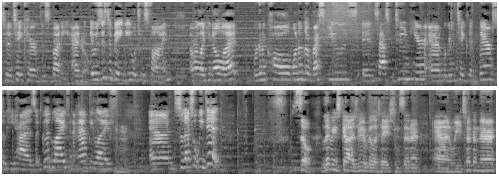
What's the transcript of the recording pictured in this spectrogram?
to take care of this bunny and No. it was just a baby which was fine and we're like you know what we're gonna call one of the rescues in saskatoon here and we're gonna take him there so he has a good life and a happy life Mhm. and so that's what we did So, Living Skies Rehabilitation Center, and we took him there,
